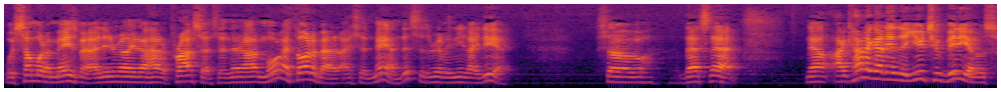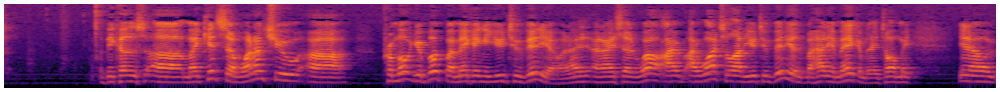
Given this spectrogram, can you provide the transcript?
was somewhat amazement. I didn't really know how to process it. And then the more I thought about it, I said, man, this is a really neat idea. So that's that. Now, I kind of got into YouTube videos because uh, my kids said, why don't you uh, promote your book by making a YouTube video? And I, and I said, well, I, I watch a lot of YouTube videos, but how do you make them? And they told me, you know,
